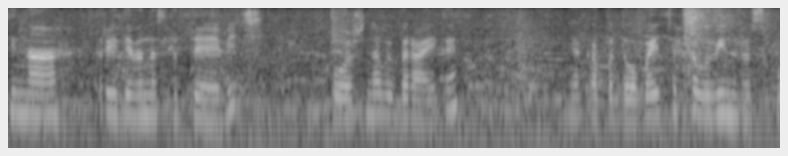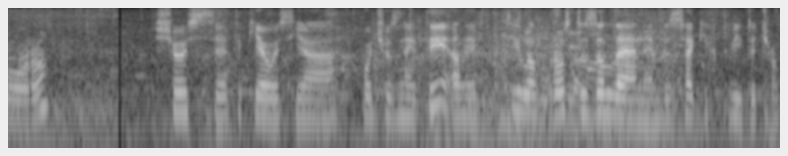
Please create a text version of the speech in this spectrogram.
Ціна 3,99. Кожна, вибирайте, яка подобається. Хеллоуін вже скоро. Щось таке ось я хочу знайти, але я хотіла просто зелене, без всяких квіточок.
